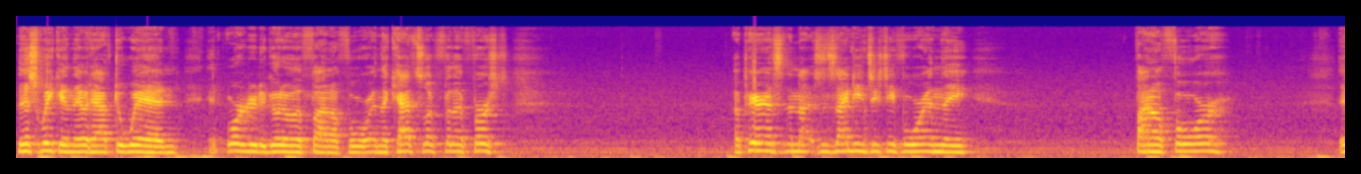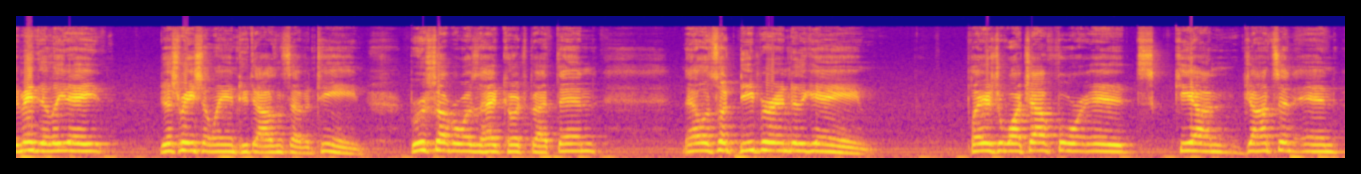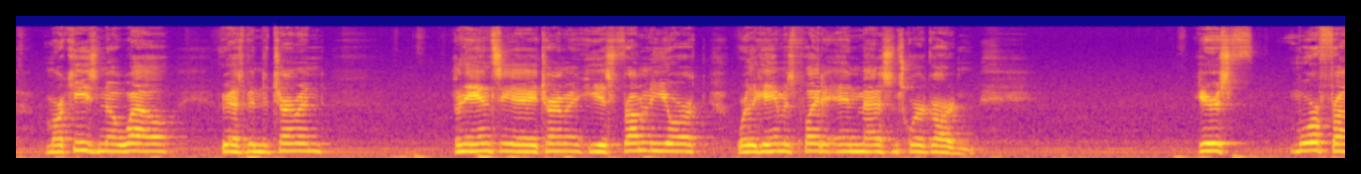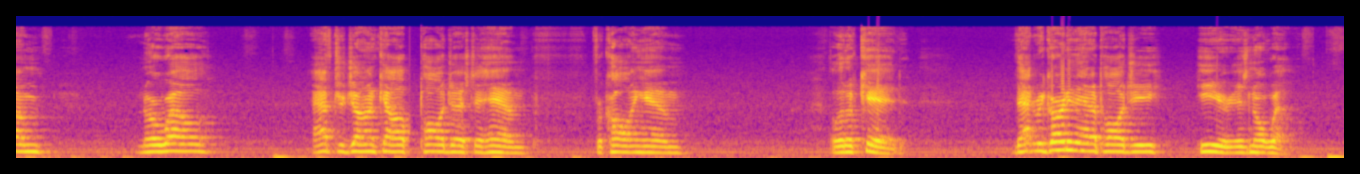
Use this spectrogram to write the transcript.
this weekend they would have to win in order to go to the Final Four, and the Cats look for their first appearance since 1964 in the Final Four. They made the Elite Eight just recently in 2017. Bruce Weber was the head coach back then. Now let's look deeper into the game. Players to watch out for it's Keon Johnson and Markquis Nowell, who has been determined in the NCAA tournament. He is from New York, where the game is played in Madison Square Garden. Here's more from Nowell after John Cal apologized to him for calling him a little kid. That regarding that apology, here is Nowell.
